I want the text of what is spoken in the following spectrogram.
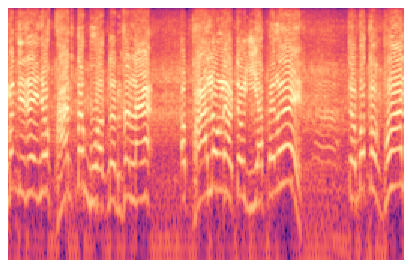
มันจะได้ยกผ่านตะบวกนั่นซะละเอาผ่านลงแล้วเจ้าเหยียบไปเลย เจ้าบ่ต้องพร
